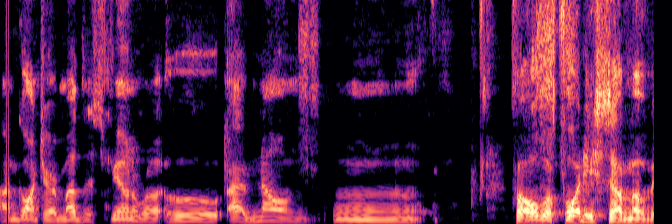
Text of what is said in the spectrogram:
I'm going to her mother's funeral, who I've known mm, for over forty some of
